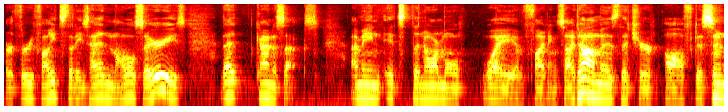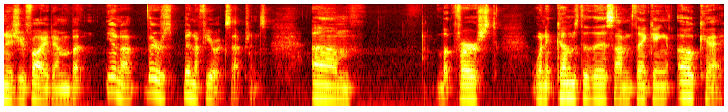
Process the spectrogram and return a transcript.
or three fights that he's had in the whole series, that kind of sucks. I mean, it's the normal way of fighting Saitama is that you're off as soon as you fight him, but, you know, there's been a few exceptions. Um, but first, when it comes to this, I'm thinking, okay,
